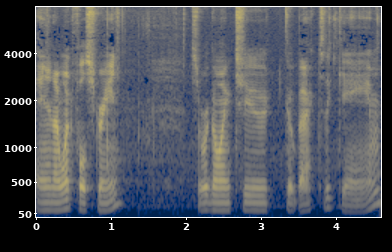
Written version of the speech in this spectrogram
and I went full screen. So we're going to go back to the game,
